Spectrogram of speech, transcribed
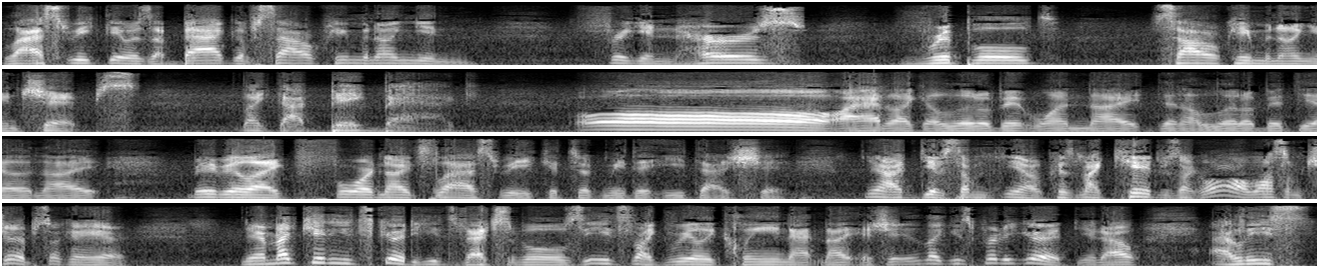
Last week there was a bag of sour cream and onion, friggin' hers, rippled sour cream and onion chips, like that big bag. Oh, I had like a little bit one night, then a little bit the other night maybe like four nights last week it took me to eat that shit. You know, I'd give some, you know, because my kid was like, oh, I want some chips. Okay, here. Yeah, my kid eats good. He eats vegetables. He eats like really clean at night and shit. Like he's pretty good, you know. At least,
